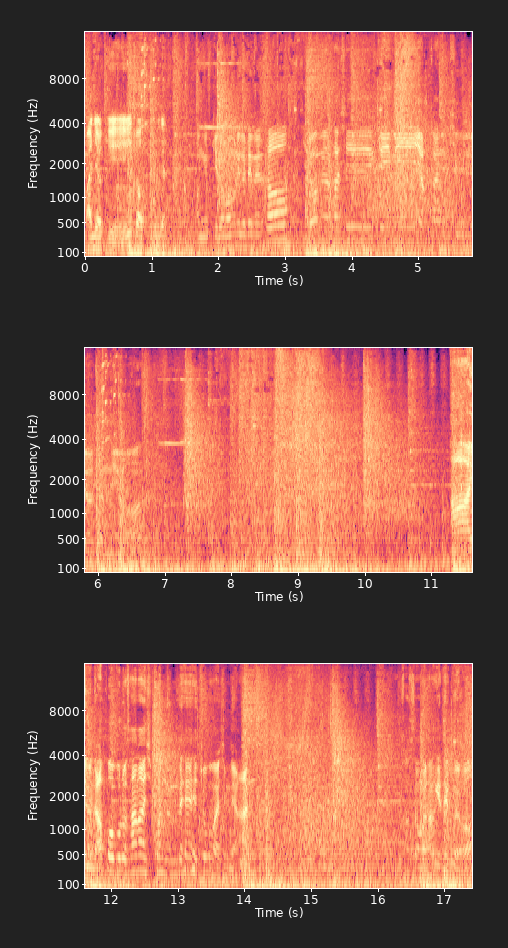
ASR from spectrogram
만역기 좋았습니다. 방역기로 마무리가 되면서 이러면 사실 게임이 약간 기울여졌네요. 아 이거 나법으로 사나 싶었는데 조금 아쉽네요. 안 작성을 하게 되고요.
